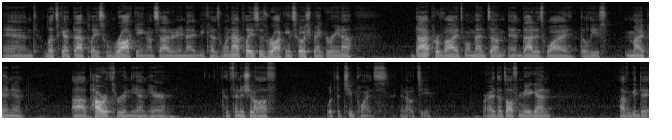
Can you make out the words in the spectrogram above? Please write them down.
And let's get that place rocking on Saturday night because when that place is rocking, Scotiabank Arena, that provides momentum, and that is why the Leafs, in my opinion, uh, power through in the end here and finish it off with the two points in OT. All right, that's all for me again. Have a good day.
